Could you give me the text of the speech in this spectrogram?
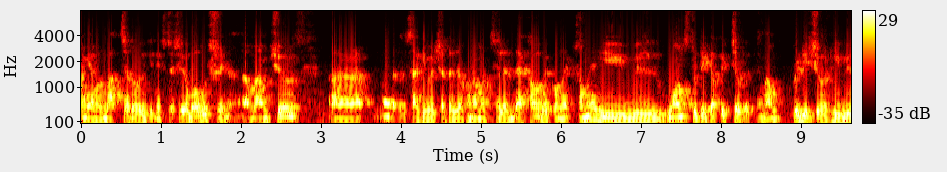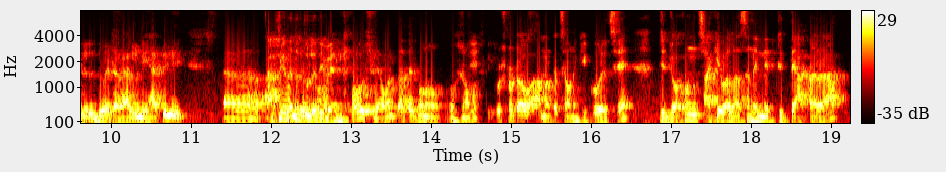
আমি আমার বাচ্চারও ওই জিনিসটা শিখাবো অবশ্যই না। শিওর সাকিবের সাথে যখন আমার ছেলের দেখা হবে কোনো এক সময় he will wants to take a picture with him I am pretty sure he will do it আর আই উইল বি হ্যাপিলি আপনি হয়তো তুলে দিবেন। অবশ্যই আমার তাতে কোনো সমস্যা প্রশ্নটাও আমার কাছে অনেকেই করেছে যে যখন সাকিব আল হাসানের নেতৃত্বে আপনারা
